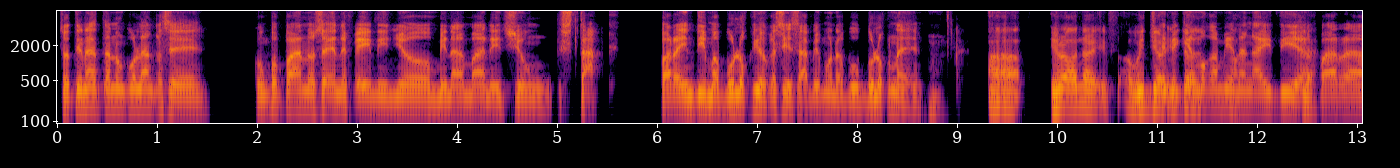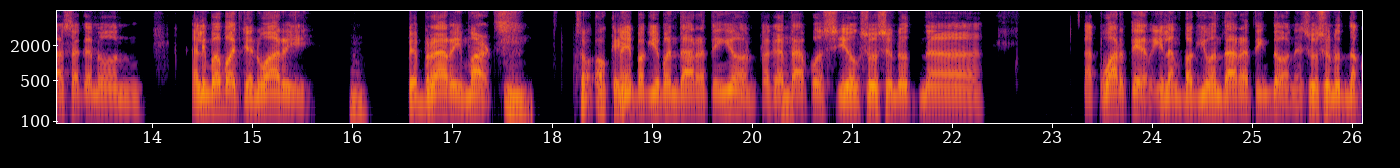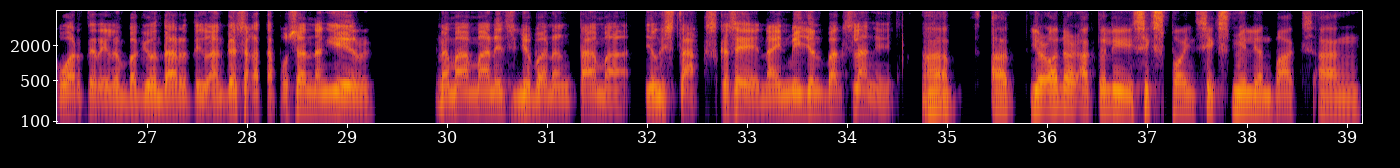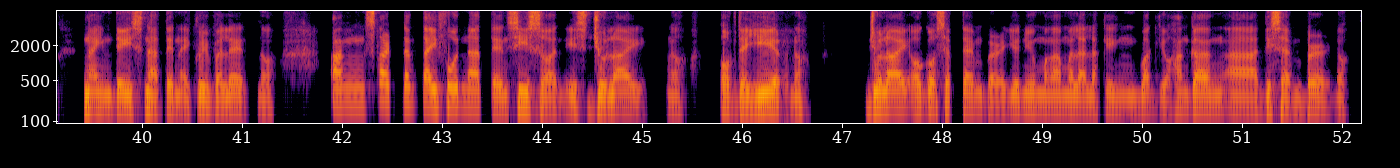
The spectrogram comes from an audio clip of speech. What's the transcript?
So, tinatanong ko lang kasi, kung paano sa NFA ninyo minamanage yung stock para hindi mabulok yun. Kasi sabi mo, nabubulok na eh. uh, your honor if with your Bigyan indul- mo kami uh, ng idea yeah. para sa ganun. Halimbawa, January, Hmm. February, March. Mm. so okay May bagyo bang darating yon? Pagkatapos, yung susunod na ah, quarter, ilang bagyo ang darating doon? Ang susunod na quarter, ilang bagyo ang darating? Hanggang sa katapusan ng year, na ma-manage nyo ba ng tama yung stocks? Kasi 9 million bags lang eh. Uh, uh, Your Honor, actually 6.6 million bags ang 9 days natin equivalent, no? Ang start ng typhoon natin season is July, no, of the year, no. July, August, September, yun yung mga malalaking bagyo hanggang ah, December, no.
